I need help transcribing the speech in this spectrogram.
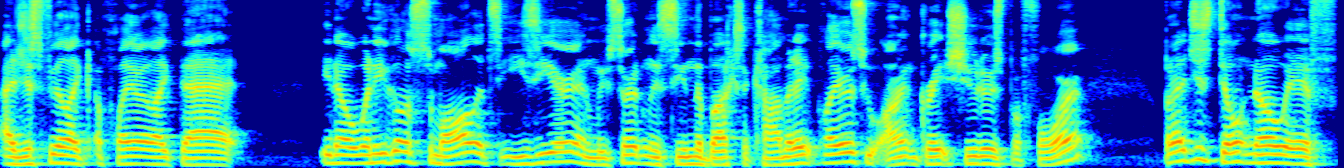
I just feel like a player like that, you know, when you go small, it's easier, and we've certainly seen the Bucks accommodate players who aren't great shooters before. But I just don't know if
